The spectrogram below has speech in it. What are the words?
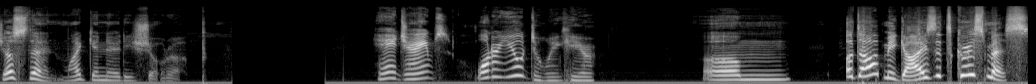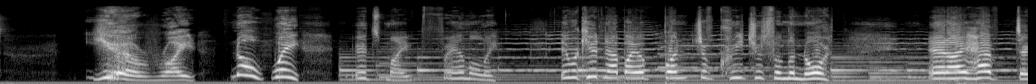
Just then, Mike and Eddie showed up. Hey, James, what are you doing here? Um, adopt me, guys. It's Christmas. Yeah, right. No, wait. It's my family. They were kidnapped by a bunch of creatures from the north. And I have to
